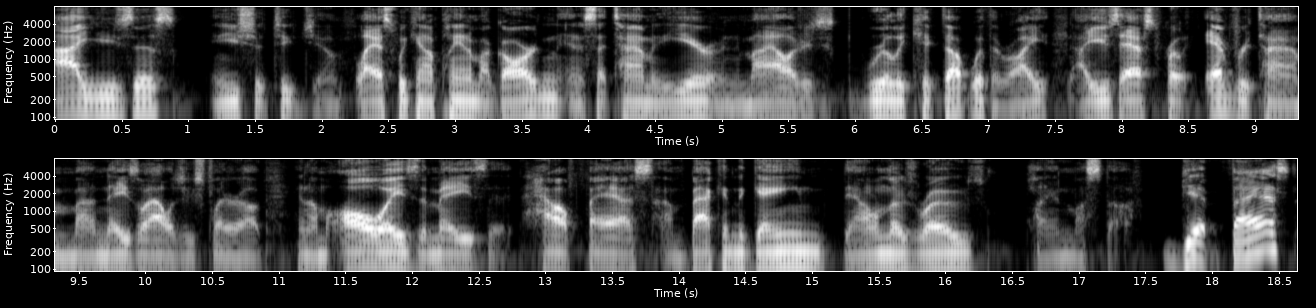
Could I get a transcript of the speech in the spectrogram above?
I use this, and you should too, Jim. Last weekend I planted my garden, and it's that time of the year, and my allergies really kicked up with it, right? I use Astepro every time my nasal allergies flare up, and I'm always amazed at how fast I'm back in the game, down on those roads, playing my stuff. Get fast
